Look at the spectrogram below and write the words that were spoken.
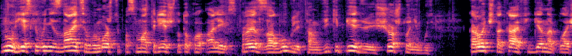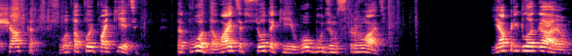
Ну, если вы не знаете, вы можете посмотреть, что такое AliExpress, загуглить там Википедию, еще что-нибудь. Короче, такая офигенная площадка. Вот такой пакетик. Так вот, давайте все-таки его будем вскрывать. Я предлагаю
